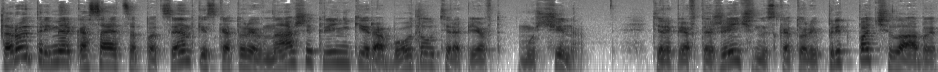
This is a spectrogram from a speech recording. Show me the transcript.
Второй пример касается пациентки, с которой в нашей клинике работал терапевт-мужчина. Терапевта женщины, с которой предпочла бы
